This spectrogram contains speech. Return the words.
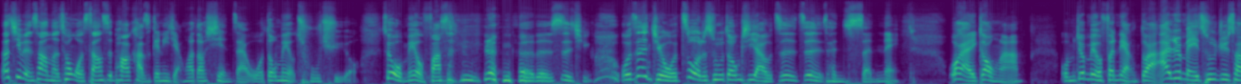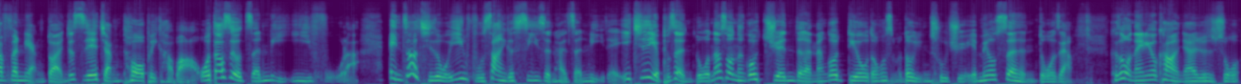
那基本上呢，从我上次 podcast 跟你讲话到现在，我都没有出去哦，所以我没有发生任何的事情。我真的觉得我做得出东西啊，我真的真的很神呢、欸。我来讲啊。我们就没有分两段啊，就没出去算分两段，就直接讲 topic 好不好？我倒是有整理衣服啦，诶，你知道其实我衣服上一个 season 还整理的，诶，其实也不是很多，那时候能够捐的、能够丢的或什么都已经出去，也没有剩很多这样。可是我那天又看到人家就是说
